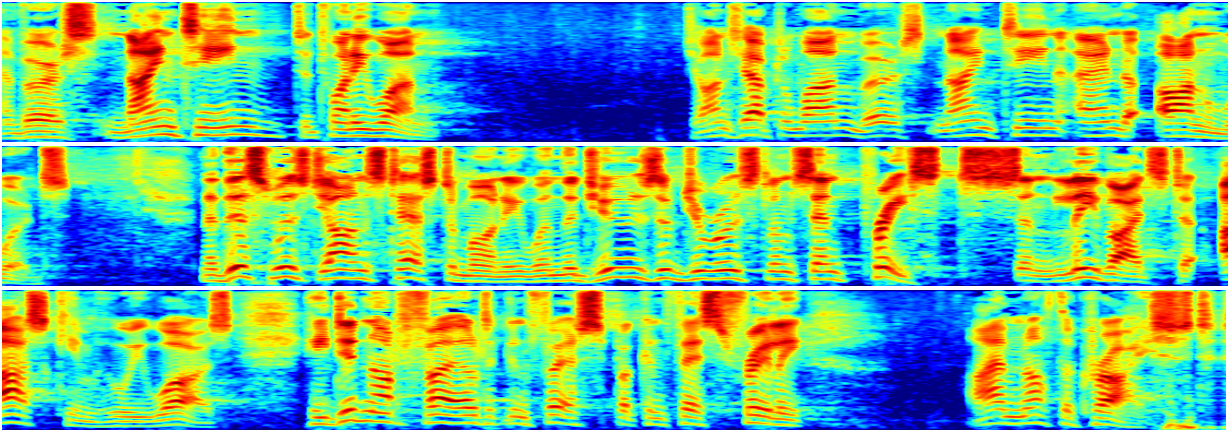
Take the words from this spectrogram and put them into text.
and verse 19 to 21. John chapter 1, verse 19 and onwards. Now, this was John's testimony when the Jews of Jerusalem sent priests and Levites to ask him who he was. He did not fail to confess, but confessed freely, I am not the Christ.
